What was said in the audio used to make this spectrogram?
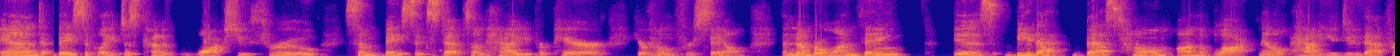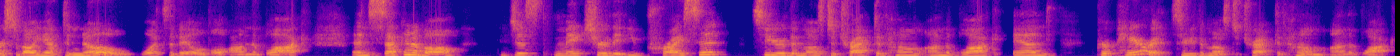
And basically, just kind of walks you through some basic steps on how you prepare your home for sale. The number one thing is be that best home on the block. Now, how do you do that? First of all, you have to know what's available on the block. And second of all, just make sure that you price it so you're the most attractive home on the block and prepare it so you're the most attractive home on the block.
